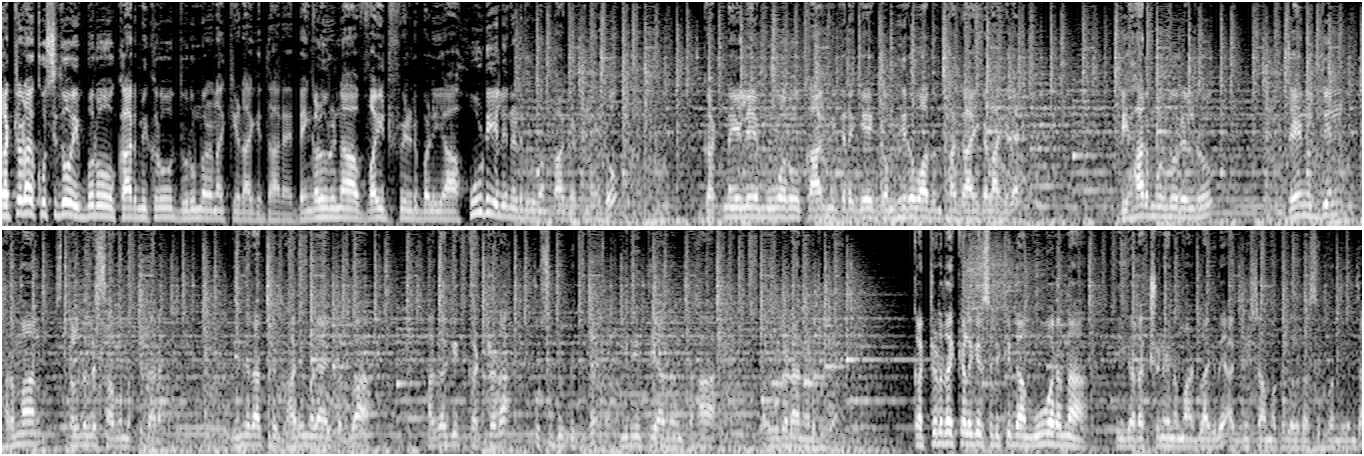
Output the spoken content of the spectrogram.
ಕಟ್ಟಡ ಕುಸಿದು ಇಬ್ಬರು ಕಾರ್ಮಿಕರು ದುರ್ಮರಣಕ್ಕೀಡಾಗಿದ್ದಾರೆ. ಬೆಂಗಳೂರಿನ ವೈಟ್ ಫೀಲ್ಡ್ ಬಳಿಯ ಹೂಡಿಯಲ್ಲಿ ನಡೆದಿರುವಂತಹ ಘಟನೆ ಇದು. ಘಟನೆಯಲ್ಲಿ ಮೂವರು ಕಾರ್ಮಿಕರಿಗೆ ಗಂಭೀರವಾದಂತಹ ಗಾಯಗಳಾಗಿದೆ ಬಿಹಾರ್ ಮುಂದೂರೆಲ್ಲರೂ ಜೈನುದ್ದೀನ್, ಹರ್ಮಾನ್ ಸ್ಥಳದಲ್ಲಿ ಸಾವನ್ನಪ್ಪಿದ್ದಾರೆ. ನಿನ್ನೆ ರಾತ್ರಿ ಭಾರಿ ಮಳೆ ಆಯ್ತಲ್ವಾ? ಹಾಗಾಗಿ ಕಟ್ಟಡ ಕುಸಿದು ಬಿದ್ದಿದೆ. ಈ ರೀತಿಯಾದಂತಹ ಅವಘಡ ನಡೆದಿದೆ. ಕಟ್ಟಡದ ಕೆಳಗೆ ಸಿಲುಕಿದ ಮೂವರನ್ನ ಈಗ ರಕ್ಷಣೆಯನ್ನು ಮಾಡಲಾಗಿದೆ ಅಗ್ನಿಶಾಮಕ ದಳದ ಸಿಬ್ಬಂದಿಯಿಂದ.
